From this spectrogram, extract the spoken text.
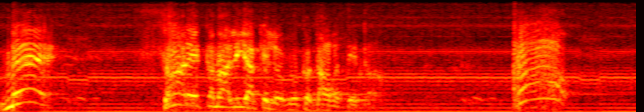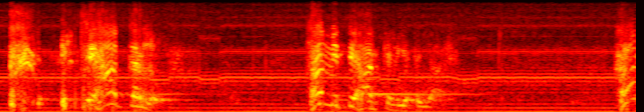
میں سارے کمالیا کے لوگوں کو دعوت دیتا ہوں۔ آؤ، اتحاد کر لو۔ ہم اتحاد کے لیے تیار ہیں۔ ہم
